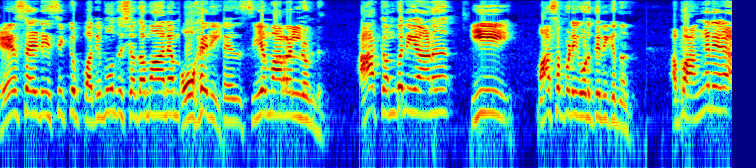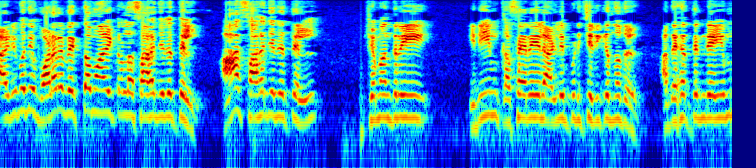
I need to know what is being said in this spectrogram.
കെ എസ് ഐ ഡി സിക്ക് പതിമൂന്ന് ശതമാനം ഓഹരി സി എം ആർ എല്ലിലുണ്ട്. ആ കമ്പനിയാണ് ഈ മാസപ്പടി കൊടുത്തിരിക്കുന്നത്. അപ്പൊ അങ്ങനെ അഴിമതി വളരെ വ്യക്തമായിട്ടുള്ള സാഹചര്യത്തിൽ ആ സാഹചര്യത്തിൽ മുഖ്യമന്ത്രി ഇനിയും കസേരയിൽ അള്ളിപ്പിടിച്ചിരിക്കുന്നത് അദ്ദേഹത്തിന്റെയും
